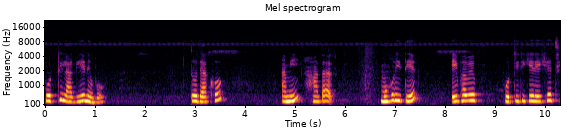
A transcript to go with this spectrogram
পট্টি লাগিয়ে নেব। তো দেখো, আমি হাতার মোহরিতে এইভাবে পট্টিটিকে রেখেছি,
